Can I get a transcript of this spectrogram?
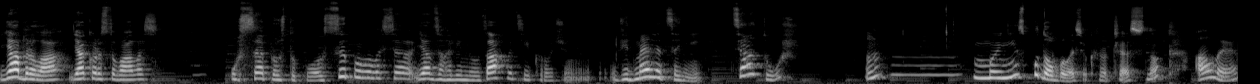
я брала, я користувалась, усе просто поосипувалося. Я взагалі не у захваті. Коротше, від мене це ні. Ця туш мені сподобалась, якщо чесно. Але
